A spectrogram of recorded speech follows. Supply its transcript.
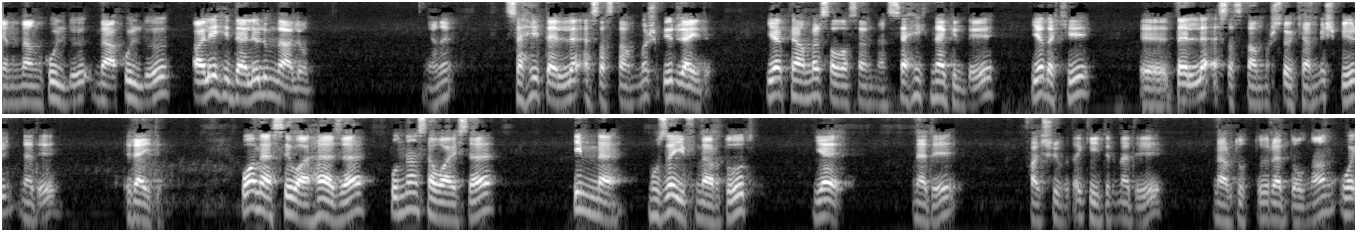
yəni mənquldur, məquldur, aleyhi dəlilun məlum. Yəni səhih dəlilə əsaslanmış bir rəydir ya Peyğəmbər səlləmdən səhih nəqldir, ya da ki, e, dəlillə əsaslanmış, sökənmiş bir nədir? Rəydir. Və mə siva həzə bundan səva isə immə muzayif mərdud ya nədir? Falşivdə giydirmədir. mərduddur, rədd olunan. Və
